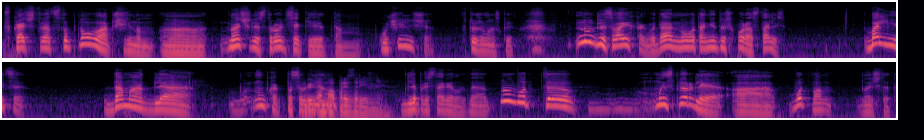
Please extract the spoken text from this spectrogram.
в качестве отступного общинам а, начали строить всякие там училища в той же Москве. Ну, для своих, как бы, да, ну вот они до сих пор остались. Больницы, дома для, ну, как по современному, Дома презрения. для престарелых, да. Ну, вот э, мы сперли, а вот вам, значит, это.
